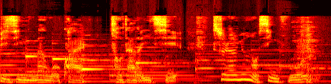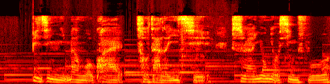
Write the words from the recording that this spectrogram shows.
毕竟你慢我快，凑在了一起，虽然拥有幸福。毕竟你慢我快，凑在了一起，虽然拥有幸福，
